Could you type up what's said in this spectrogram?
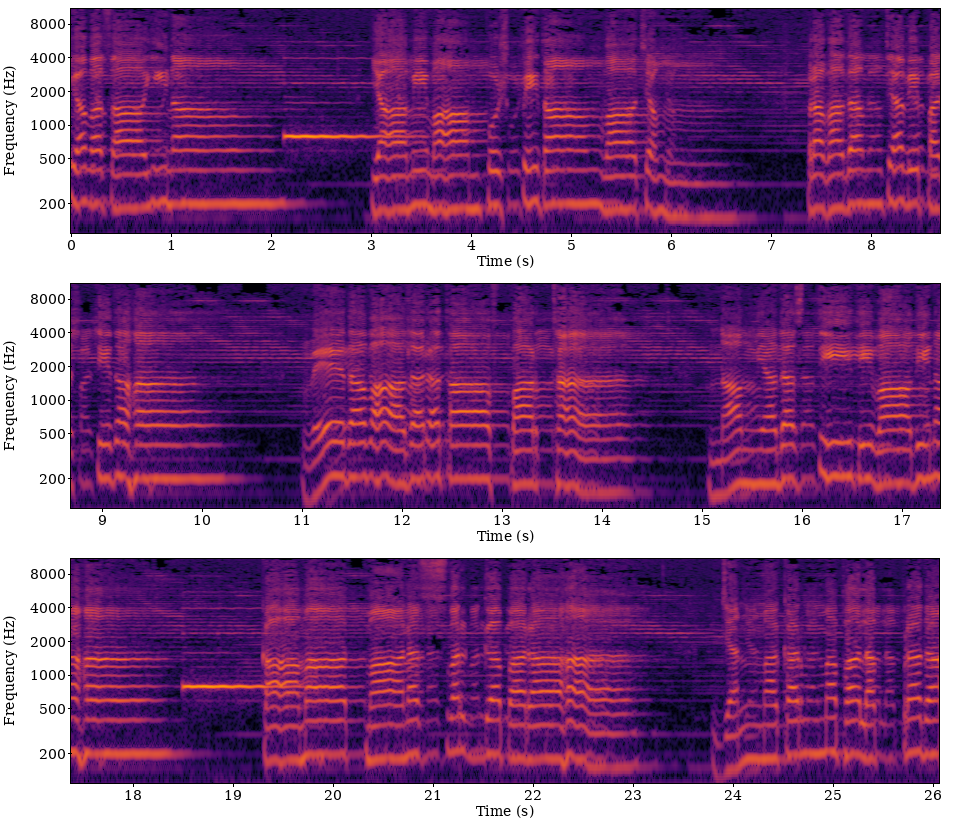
व्यवसायिना यामिमाम् पुष्पिताम् वाचम् प्रवदन्त्यविपश्चितः। वेदवादरताः पार्थ नान्यदस्तीति वादिनः। कामात्मानः स्वर्गपराः जन्मकर्मफलप्रदा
